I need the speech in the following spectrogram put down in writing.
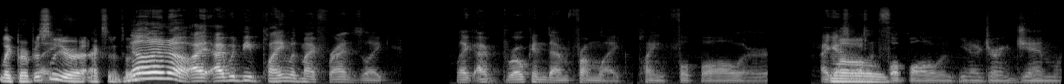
like purposely like- or accidentally? No, no, no. I I would be playing with my friends like like I've broken them from like playing football or I guess it wasn't football and you know during gym like,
